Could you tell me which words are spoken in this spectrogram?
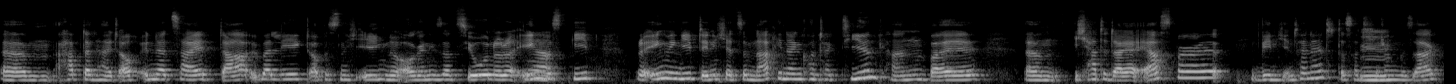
ähm, habe dann halt auch in der Zeit da überlegt, ob es nicht irgendeine Organisation oder irgendwas ja. gibt oder irgendwen gibt, den ich jetzt im Nachhinein kontaktieren kann, weil ähm, ich hatte da ja erstmal wenig Internet, das hatte mhm. ich ja mhm. schon gesagt.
